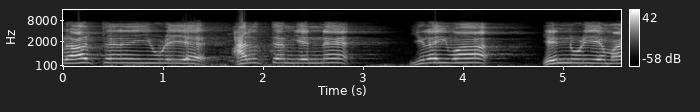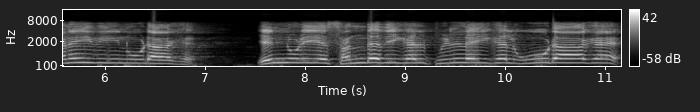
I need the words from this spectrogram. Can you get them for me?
பிரார்த்தனையுடைய அர்த்தம் என்ன? இறைவா என்னுடைய மனைவியின் ஊடாக என்னுடைய சந்ததிகள் பிள்ளைகள் ஊடாக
